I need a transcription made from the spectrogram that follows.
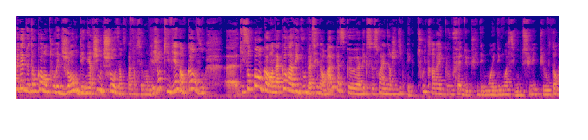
peut-être vous êtes encore entouré de gens ou d'énergie ou de choses. Hein, c'est pas forcément des gens qui viennent encore vous, euh, qui sont pas encore en accord avec vous. Bah, c'est normal parce qu'avec ce soin énergétique, mais tout le travail que vous faites depuis des mois et des mois, si vous me suivez depuis longtemps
